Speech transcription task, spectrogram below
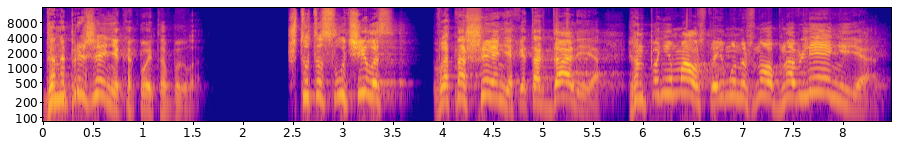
Да напряжение какое-то было. Что-то случилось в отношениях и так далее. И он понимал, что ему нужно обновление.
